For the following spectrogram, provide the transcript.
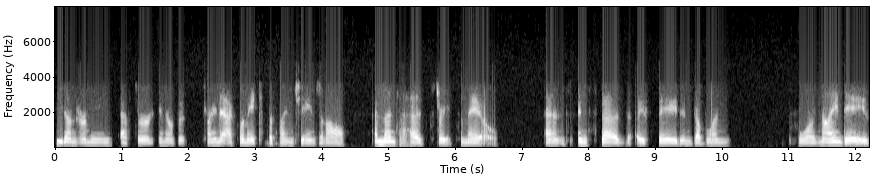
feet under me after you know the trying to acclimate to the time change and all, and then to head straight to Mayo. And instead, I stayed in Dublin for nine days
